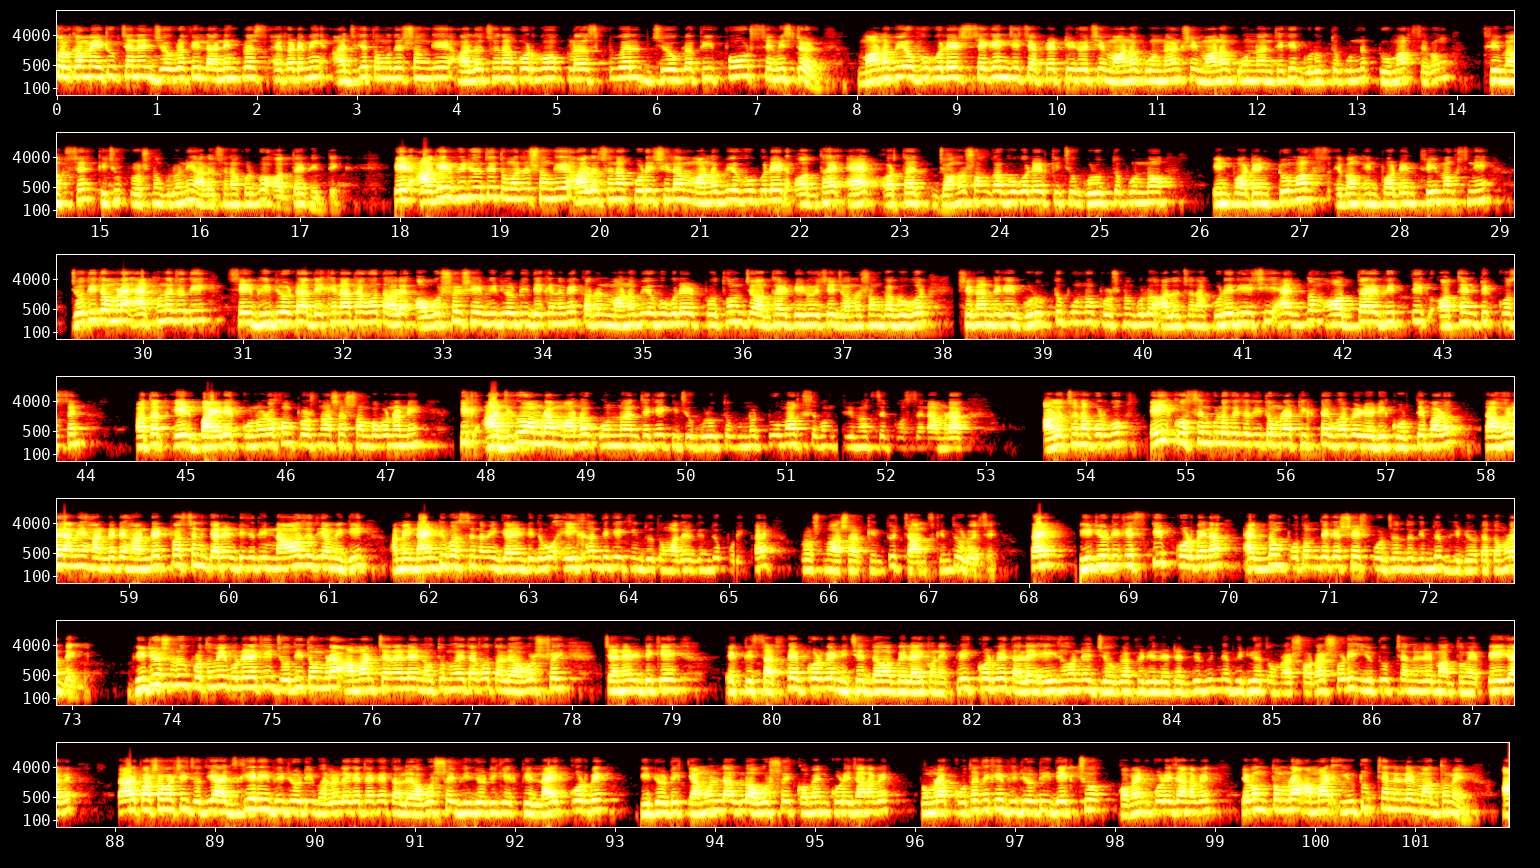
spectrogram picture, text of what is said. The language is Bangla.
Welcome YouTube channel geography learning plus academy আজকে তোমাদের সঙ্গে আলোচনা করব class twelve geography fourth semester মানবীয় ভূগোলের সেকেন্ড যে চ্যাপ্টারটি রয়েছে, মানব উন্নয়ন, সেই মানব উন্নয়ন থেকে গুরুত্বপূর্ণ টু মার্কস এবং থ্রি মার্কসের কিছু প্রশ্নগুলো নিয়ে আলোচনা করব অধ্যায় ভিত্তিক। এর আগের ভিডিওতে তোমাদের সঙ্গে আলোচনা করেছিলাম মানবীয় ভূগোলের অধ্যায় এক, অর্থাৎ জনসংখ্যা ভূগোলের কিছু গুরুত্বপূর্ণ ইম্পর্টেন্ট টু মার্কস এবং ইম্পর্টেন্ট থ্রি মার্কস নিয়ে। যদি তোমরা এখনও যদি সেই ভিডিওটা দেখে না থাকো, তাহলে অবশ্যই সেই ভিডিওটি দেখে নেবে। কারণ মানবীয় ভূগোলের প্রথম যে অধ্যায়টি রয়েছে, জনসংখ্যা ভূগোল, সেখান থেকে গুরুত্বপূর্ণ প্রশ্নগুলো আলোচনা করে দিয়েছি। একদম অধ্যায় ভিত্তিক অথেন্টিক কোশ্চেন অর্থাৎ এর বাইরে কোনো রকম প্রশ্ন আসার সম্ভাবনা নেই। ঠিক আজকেও আমরা মানব উন্নয়ন থেকে কিছু গুরুত্বপূর্ণ টু মার্কস এবং থ্রি মার্কসের কোশ্চেন আমরা আলোচনা করব। এই কোশ্চেনগুলোকে যদি তোমরা ঠিকঠাক ভাবে রেডি করতে পারো তাহলে আমি হান্ড্রেডে হান্ড্রেড পার্সেন্ট গ্যারেন্টি যদি নাও যদি আমি দিই, আমি নাইনটি পার্সেন্ট আমি গ্যারেন্টি দেবো। এইখান থেকে কিন্তু তোমাদের কিন্তু পরীক্ষায় প্রশ্ন আসার কিন্তু চান্স কিন্তু রয়েছে। তাই ভিডিওটিকে স্কিপ করবে না। একদম প্রথম থেকে শেষ পর্যন্ত কিন্তু ভিডিওটা তোমরা দেখবে। ভিডিও শুরু প্রথমেই বলে রাখি, যদি তোমরা আমার চ্যানেলে নতুন হয়ে থাকো, তাহলে অবশ্যই চ্যানেলটিকে একটি সাবস্ক্রাইব করবে, নিচের দেওয়া বেল আইকনে ক্লিক করবে। তাহলে এই ধরনের জিওগ্রাফি রিলেটেড বিভিন্ন ভিডিও তোমরা সরাসরি ইউটিউব চ্যানেলের মাধ্যমে পেয়ে যাবে। তার পাশাপাশি যদি আজকের এই ভিডিওটি ভালো লেগে থাকে, তাহলে অবশ্যই ভিডিওটিকে একটি লাইক করবে। ভিডিওটি কেমন লাগল অবশ্যই কমেন্ট করে জানাবে। তোমরা কোথা থেকে ভিডিওটি দেখছ কমেন্ট করে জানাবে। এবং তোমরা আমার ইউটিউব চ্যানেলের মাধ্যমে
